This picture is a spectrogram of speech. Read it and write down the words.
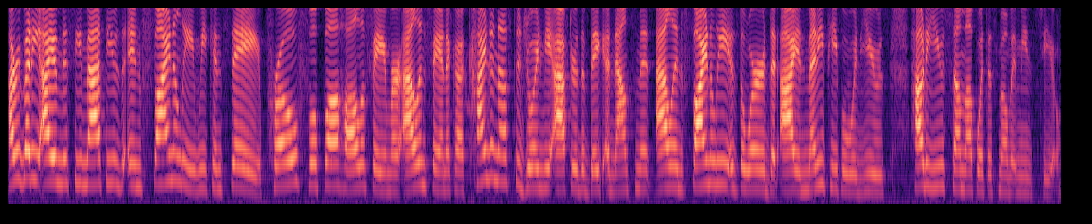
Hi, everybody. I am Missy Matthews, and finally, we can say Pro Football Hall of Famer Alan Faneca, kind enough to join me after the big announcement. Alan, finally is the word that I and many people would use. How do you sum up what this moment means to you?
